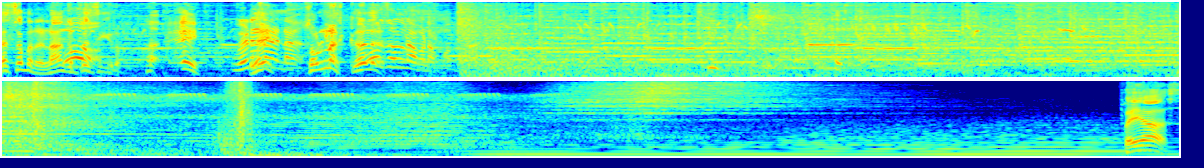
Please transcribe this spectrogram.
பேசாம இரு, நாங்க. பேசிக்கிறோம் ஏய் விடுடா சொன்னா கேளு. சொல்லு முதல்ல. ஃபயாஸ்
